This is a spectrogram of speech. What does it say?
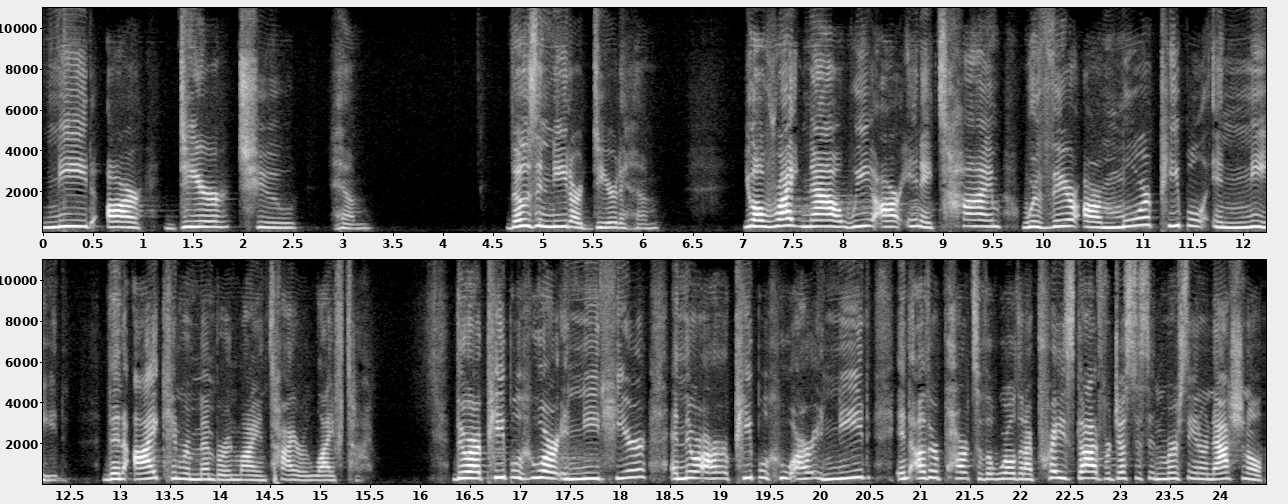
need are dear to Him. Those in need are dear to Him. You all, right now, we are in a time where there are more people in need than I can remember in my entire lifetime. There are people who are in need here, and there are people who are in need in other parts of the world. And I praise God for Justice and Mercy International,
